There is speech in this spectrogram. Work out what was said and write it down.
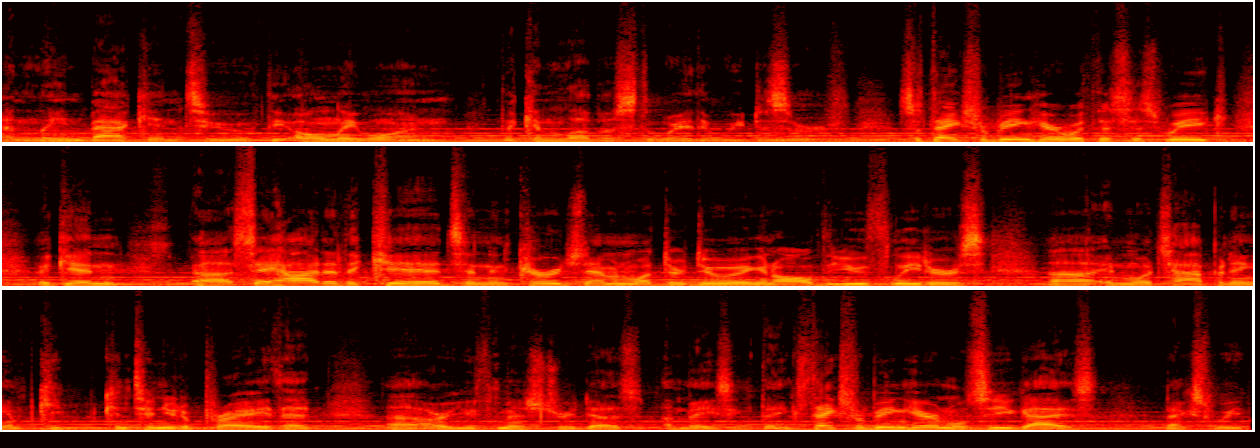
and lean back into the only one that can love us the way that we deserve? So thanks for being here with us this week. Again, uh, say hi to the kids and encourage them in what they're doing and all the youth leaders uh, in what's happening and keep continue to pray that uh, our youth ministry does amazing things. Thanks for being here and we'll see you guys next week.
